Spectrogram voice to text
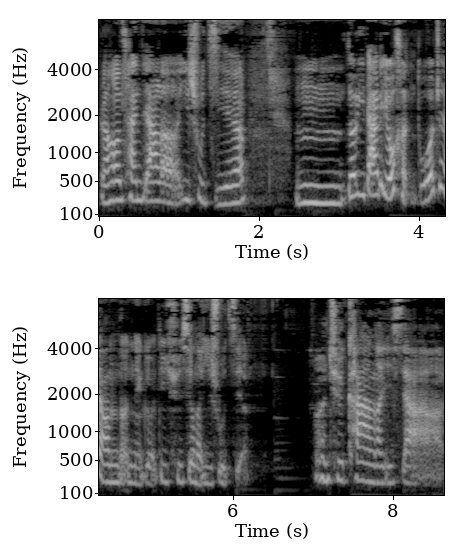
然后参加了艺术节。嗯，就意大利有很多这样的那个地区性的艺术节。嗯，去看了一下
